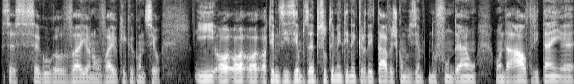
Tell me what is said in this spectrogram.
se, se, a Google veio ou não veio, o que é que aconteceu. E ou, ou, ou, temos exemplos absolutamente inacreditáveis, como o exemplo do Fundão, onde a Altri tem, uh,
